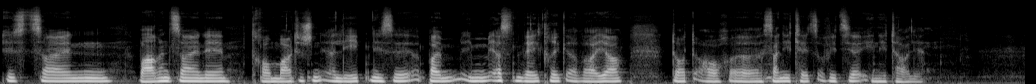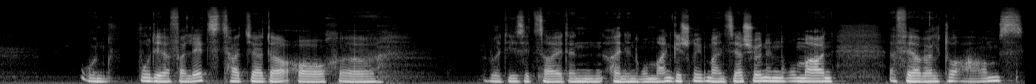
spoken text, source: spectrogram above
ist sein, waren seine traumatischen Erlebnisse beim, im Ersten Weltkrieg. Er war ja dort auch äh, Sanitätsoffizier in Italien und wurde er verletzt, hat ja da auch äh, über diese Zeit einen, einen, Roman geschrieben, einen sehr schönen Roman, A Farewell to Arms.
